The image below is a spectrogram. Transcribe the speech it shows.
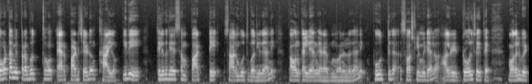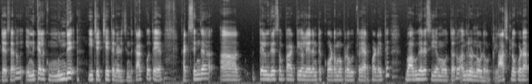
కూటమి ప్రభుత్వం ఏర్పాటు చేయడం ఖాయం. ఇది తెలుగుదేశం పార్టీ సానుభూతి బదులు కానీ పవన్ కళ్యాణ్ గారి అభిమానులు కానీ పూర్తిగా సోషల్ మీడియాలో ఆల్రెడీ ట్రోల్స్ అయితే మొదలు పెట్టేశారు. ఎన్నికలకు ముందే ఈ చర్చ అయితే నడిచింది. కాకపోతే ఖచ్చితంగా తెలుగుదేశం పార్టీయో లేదంటే కూటమి ప్రభుత్వం ఏర్పాటైతే బాబు గారే సీఎం అవుతారు. అందులో నో డౌట్. లాస్ట్లో కూడా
